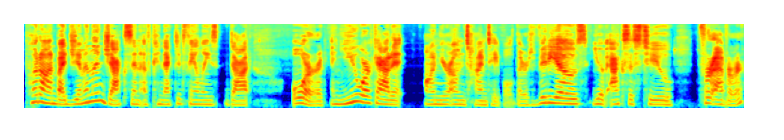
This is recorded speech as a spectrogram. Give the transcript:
put on by Jim and Lynn Jackson of connectedfamilies.org, and you work out it on your own timetable. There's videos you have access to forever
